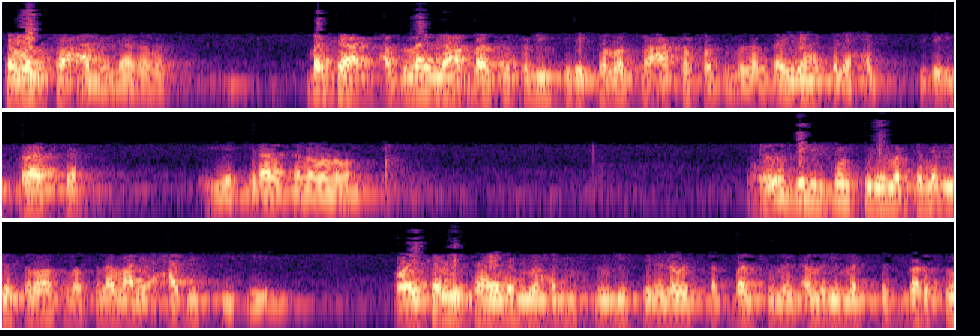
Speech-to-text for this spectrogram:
tamatuca la yidhahda marka marka cabdullahi bni cabaas wuxuu dhihi jiray tamatuca ka fadli badan qaybaha kale xaj sida ifraadka iyo qiraanka labadaba. Wuxuu u deliishan jiray marka nabiga salawatullhi wasalaamu aleyh axaadiistiisii oo ay ka mid tahay nabigu xadiiskuu dhihi jiray low istaqbaltu min amri ma stadbartu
